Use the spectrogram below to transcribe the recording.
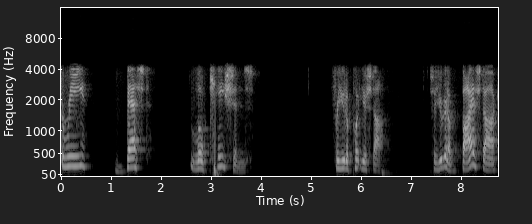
three best locations for you to put your stop. So you're going to buy a stock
